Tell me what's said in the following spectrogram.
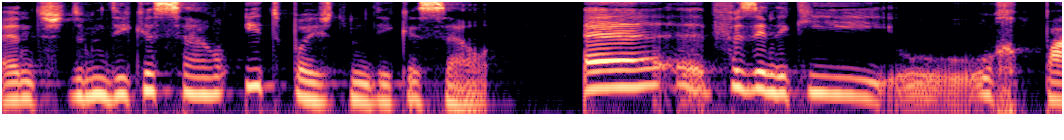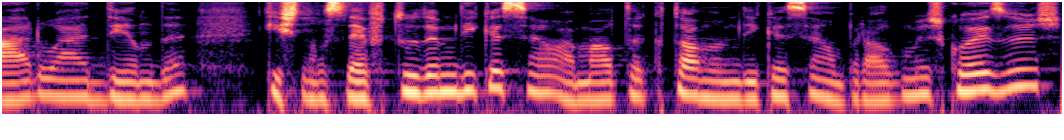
antes de medicação e depois de medicação a, fazendo aqui o, o, reparo, a adenda, que isto não se deve tudo à medicação. Há malta que toma medicação para algumas coisas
